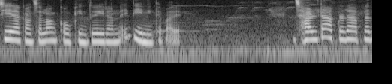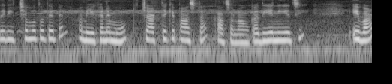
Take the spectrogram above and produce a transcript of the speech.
চেরা কাঁচা লঙ্কাও কিন্তু এই রান্নায় দিয়ে নিতে পারেন। ঝালটা আপনারা আপনাদের ইচ্ছে মতো দেবেন। আমি এখানে মোট চার থেকে পাঁচটা কাঁচা লঙ্কা দিয়ে নিয়েছি। এবার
